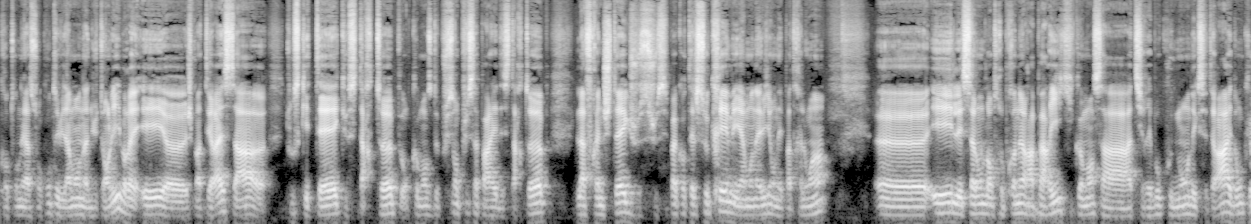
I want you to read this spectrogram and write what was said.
quand on est à son compte, évidemment, on a du temps libre. Et, je m'intéresse à tout ce qui est tech, startup. On commence de plus en plus à parler des startups. La French Tech, je, je sais pas quand elle se crée, mais à mon avis, on n'est pas très loin. Euh, et les salons de l'entrepreneur à Paris qui commencent à attirer beaucoup de monde, etc. Et donc,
